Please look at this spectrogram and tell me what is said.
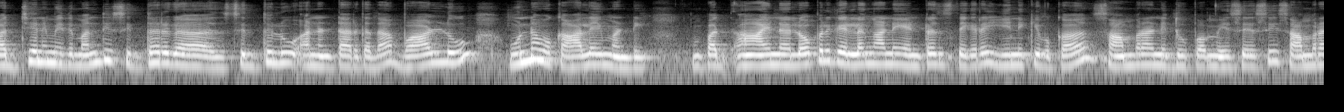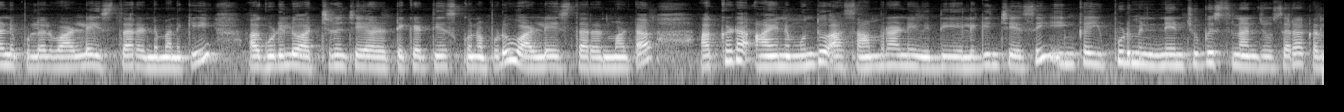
పద్దెనిమిది మంది సిద్ధరుగా సిద్ధులు అని అంటారు కదా వాళ్ళు ఉన్న ఒక ఆలయం అండి. ఆయన లోపలికి వెళ్ళంగానే ఎంట్రన్స్ దగ్గర ఈయనకి ఒక సాంబ్రాణి ధూపం వేసేసి సాంబ్రాణి పుల్లలు వాళ్ళే ఇస్తారండి మనకి. ఆ గుడిలో అర్చన చే టికెట్ తీసుకున్నప్పుడు వాళ్ళే ఇస్తారనమాట అక్కడ ఆయన ముందు ఆ సాంబ్రాణి ఇది వెలిగించేసి ఇంకా ఇప్పుడు నేను చూపిస్తున్నాను చూసారా? అక్కడ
